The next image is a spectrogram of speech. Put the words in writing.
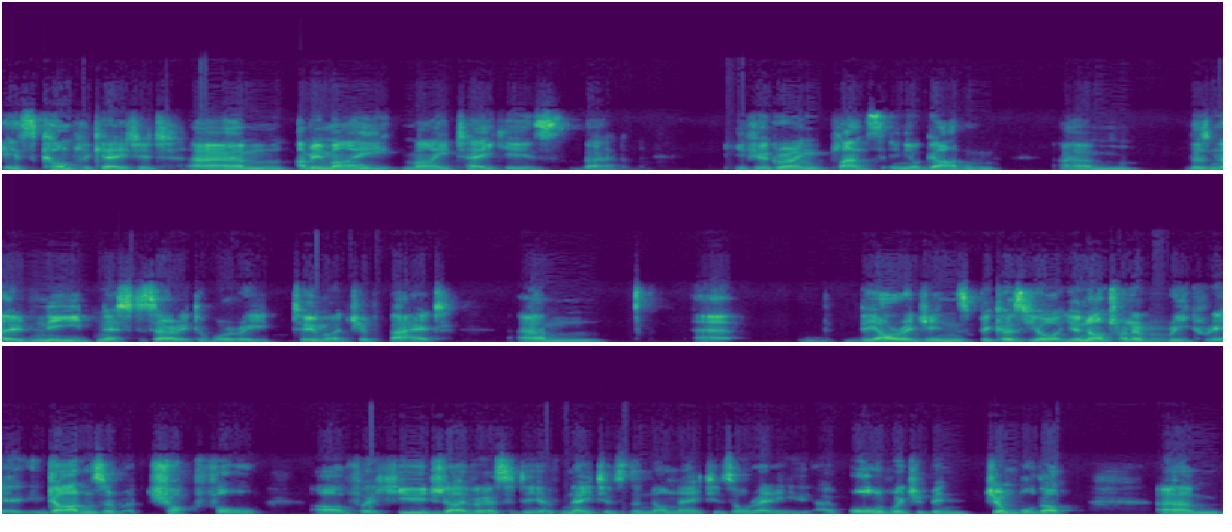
it's complicated. Um, I mean, my my take is that if you're growing plants in your garden, um, there's no need necessarily to worry too much about um, uh, the origins because you're you're not trying to recreate. Gardens are chock full of a huge diversity of natives and non-natives already, uh, all of which have been jumbled up um,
